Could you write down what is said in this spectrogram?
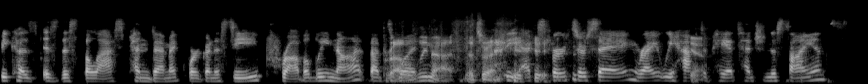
Because is this the last pandemic we're going to see? Probably not. That's probably not. That's right. the experts are saying right? We have yeah. to pay attention to science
